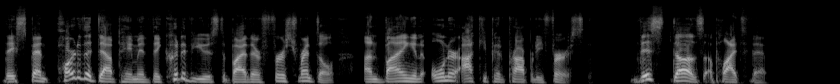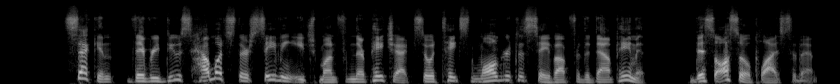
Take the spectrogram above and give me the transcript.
they spend part of the down payment they could have used to buy their first rental on buying an owner occupant property first. This does apply to them. Second, they reduce how much they're saving each month from their paycheck, so it takes longer to save up for the down payment. This also applies to them.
